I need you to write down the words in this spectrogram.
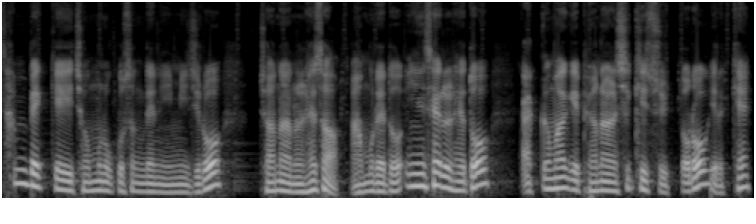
300개의 점으로 구성된 이미지로 전환을 해서 아무래도 인쇄를 해도 깔끔하게 변환을 시킬 수 있도록 이렇게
